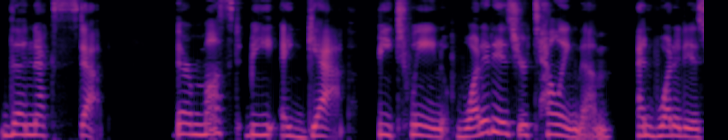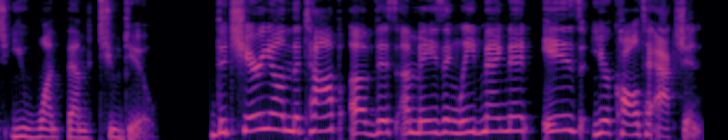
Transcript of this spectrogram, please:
the next step. There must be a gap between what it is you're telling them and what it is you want them to do. The cherry on the top of this amazing lead magnet is your call to action.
